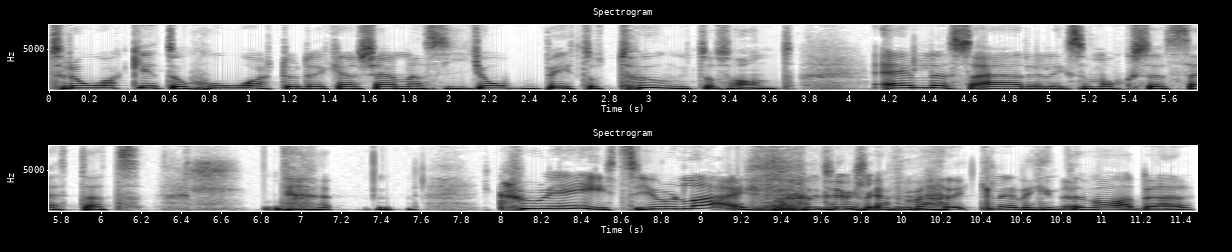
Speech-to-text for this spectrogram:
tråkigt och hårt och det kan kännas jobbigt och tungt och sånt. Eller så är det liksom också ett sätt att create your life. Nu vill jag verkligen inte vara där.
